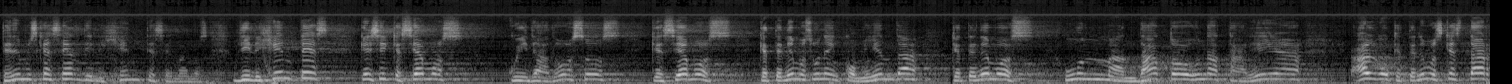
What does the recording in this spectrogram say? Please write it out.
Tenemos que ser diligentes, hermanos. Diligentes quiere decir que seamos cuidadosos, que seamos, que tenemos una encomienda, que tenemos un mandato, una tarea, algo que tenemos que estar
